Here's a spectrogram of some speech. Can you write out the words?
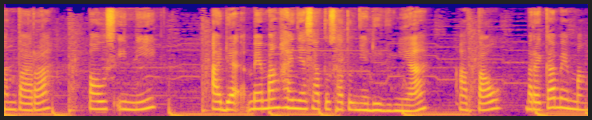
antara paus ini ada memang hanya satu-satunya di dunia atau mereka memang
